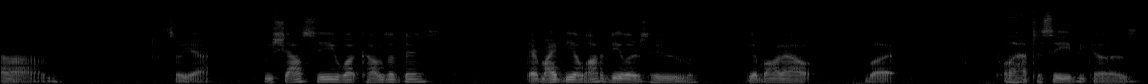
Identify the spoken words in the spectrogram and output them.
Um, so yeah, we shall see what comes of this. There might be a lot of dealers who get bought out, but we'll have to see because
